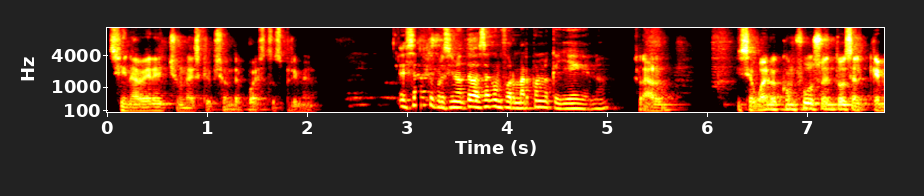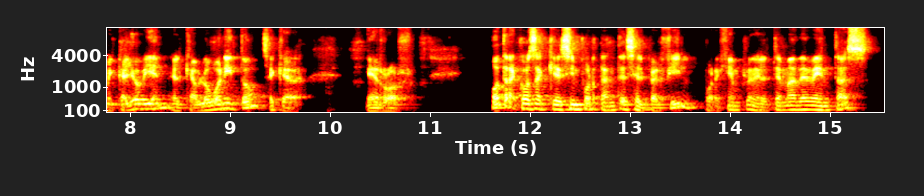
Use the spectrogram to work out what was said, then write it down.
sin haber hecho una descripción de puestos primero. Exacto, pero si no te vas a conformar con lo que llegue, ¿no? Claro. Y se vuelve confuso, entonces el que me cayó bien, el que habló bonito, se queda. Error. Otra cosa que es importante es el perfil. Por ejemplo, en el tema de ventas,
